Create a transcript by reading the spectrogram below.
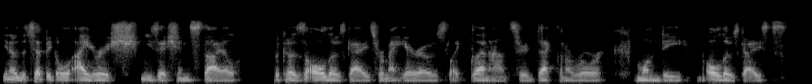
you know, the typical Irish musician style, because all those guys were my heroes, like Glen Hansard, Declan O'Rourke, Mundy, all those guys.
